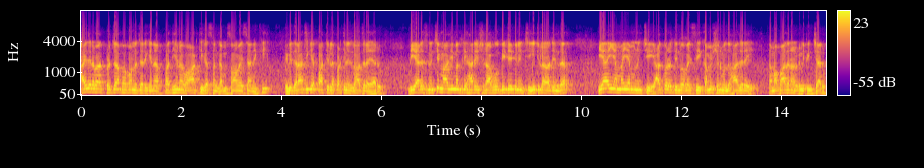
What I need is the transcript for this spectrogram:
హైదరాబాద్ ప్రజాభవన్లో జరిగిన పదిహేనవ ఆర్థిక సంఘం సమావేశానికి వివిధ రాజకీయ పార్టీల ప్రతినిధులు హాజరయ్యారు. బీఆర్ఎస్ నుంచి మాజీ మంత్రి హరీష్ రావు బీజేపీ నుంచి ఈటుల రాజేందర్ ఏఐఎంఐఎం నుంచి అక్బరుద్దీన్ ఓవైసీ కమిషన్ ముందు హాజరై తమ వాదనలు వినిపించారు.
